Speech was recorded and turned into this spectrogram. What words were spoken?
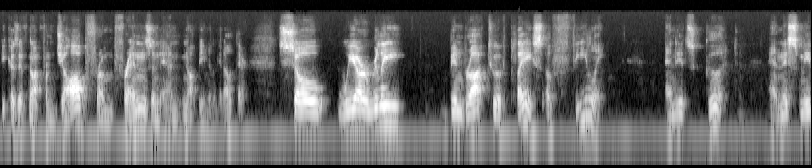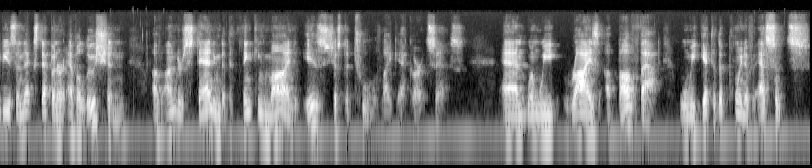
because if not from job from friends and and not being able to get out there so we are really been brought to a place of feeling and it's good and this maybe is the next step in our evolution of understanding that the thinking mind is just a tool like eckhart says. And when we rise above that when we get to the point of essence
